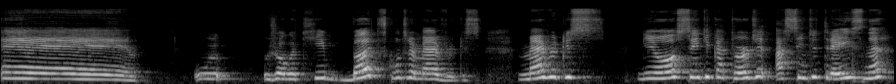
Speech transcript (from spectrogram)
É... O, o jogo aqui, Bucks contra Mavericks. Mavericks ganhou 114 a 103, né?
